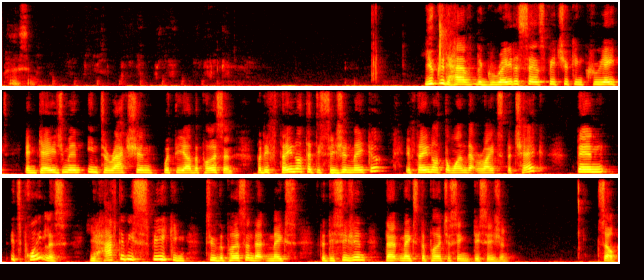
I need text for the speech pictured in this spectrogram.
person. You could have the greatest sales pitch you can create engagement, interaction with the other person. But if they're not the decision maker, if they're not the one that writes the check, then it's pointless. You have to be speaking to the person that makes the decision, that makes the purchasing decision. So,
